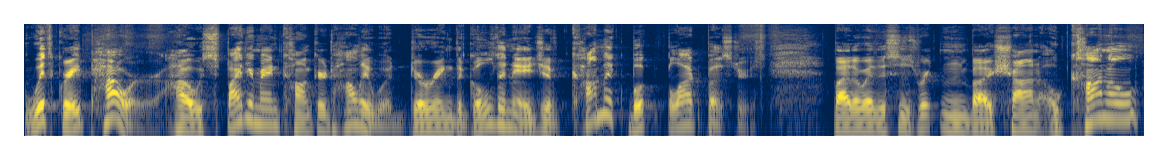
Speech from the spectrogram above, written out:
With Great Power How Spider Man Conquered Hollywood During the Golden Age of Comic Book Blockbusters. By the way, this is written by Sean O'Connell,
